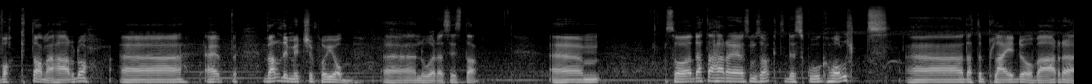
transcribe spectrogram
vaktene her, da. Eh, Jeg er veldig mye på jobb eh, nå i det siste. Um, så dette her er som sagt det er Skogholt. Eh, Dette pleide å være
